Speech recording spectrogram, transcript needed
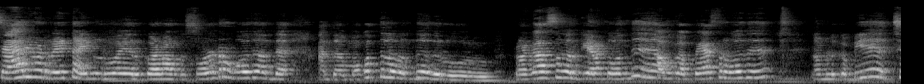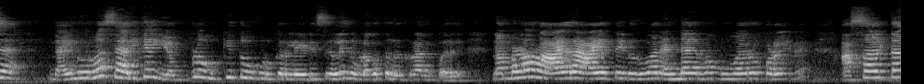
சாரியோட ரேட் ஐநூறுரூவாயா இருக்கும். ஆனால் அவங்க சொல்கிற போது அந்த அந்த முகத்தில் வந்து அது ஒரு பிரகாசம் இருக்கு. எனக்கு வந்து அவங்க பேசுகிற போது நம்மளுக்கு அப்படியே சே இந்த ஐநூறுரூவா சாரிக்கே எவ்வளோ முக்கியத்துவம் கொடுக்குற லேடிஸ்கள் இந்த உலகத்தில் இருக்கிறாங்க பாரு. நம்மளாம் ஒரு ஆயிரம் ஆயிரத்தி ஐநூறுரூவா ரெண்டாயிரம் ரூபாய் மூவாயிரம் ரூபாய் புடவையுமே அசால்ட்டா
